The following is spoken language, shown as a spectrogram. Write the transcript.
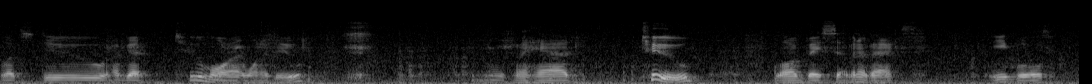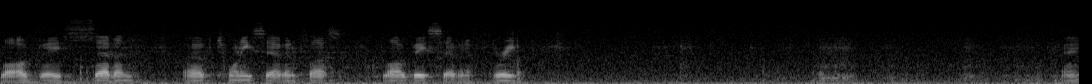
let's do, I've got two more I want to do. If I had 2 log base 7 of x equals log base 7 of 27 plus log base 7 of 3. Okay.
